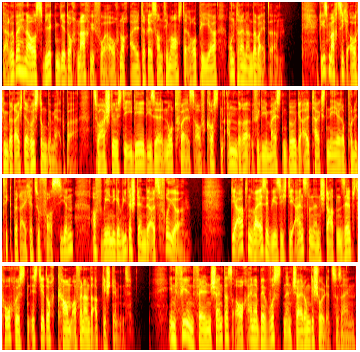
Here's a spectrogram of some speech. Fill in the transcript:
Darüber hinaus wirken jedoch nach wie vor auch noch alte Ressentiments der Europäer untereinander weiter. Dies macht sich auch im Bereich der Rüstung bemerkbar. Zwar stößt die Idee, diese notfalls auf Kosten anderer für die meisten Bürger alltagsnähere Politikbereiche zu forcieren, auf weniger Widerstände als früher. Die Art und Weise, wie sich die einzelnen Staaten selbst hochrüsten, ist jedoch kaum aufeinander abgestimmt. In vielen Fällen scheint das auch einer bewussten Entscheidung geschuldet zu sein.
